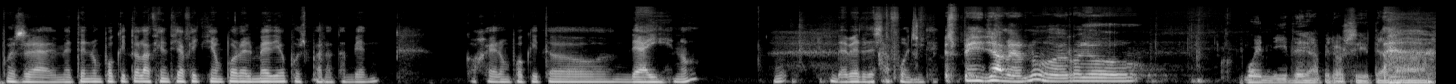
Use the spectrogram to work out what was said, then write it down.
Pues eh, meten un poquito la ciencia ficción por el medio, pues para también coger un poquito de ahí, ¿no? Beber de esa fuente. Jammer, ¿no? El rollo. Buena idea, pero sí, te habla.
